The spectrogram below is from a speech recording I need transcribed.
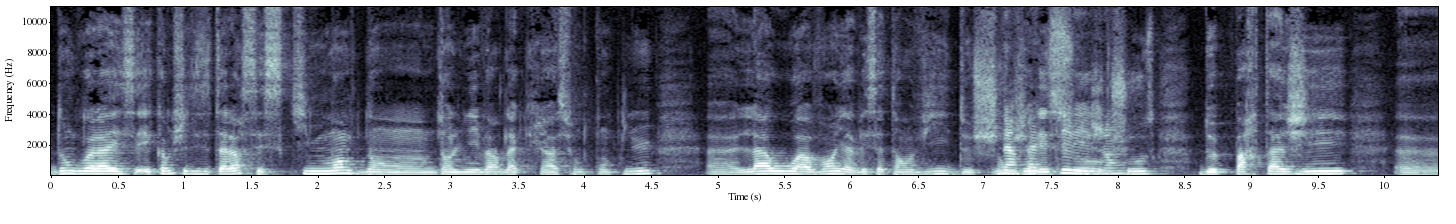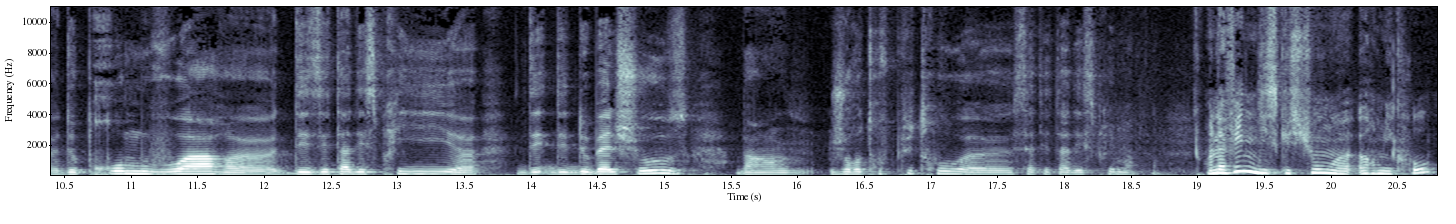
donc voilà, et, comme je te disais tout à l'heure, c'est ce qui manque dans, dans l'univers de la création de contenu. Euh, là où avant, il y avait cette envie de changer les, choses, de partager, euh, de promouvoir euh, des états d'esprit, des, des- de belles choses, ben, je retrouve plus trop cet état d'esprit maintenant. On a fait une discussion hors micro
